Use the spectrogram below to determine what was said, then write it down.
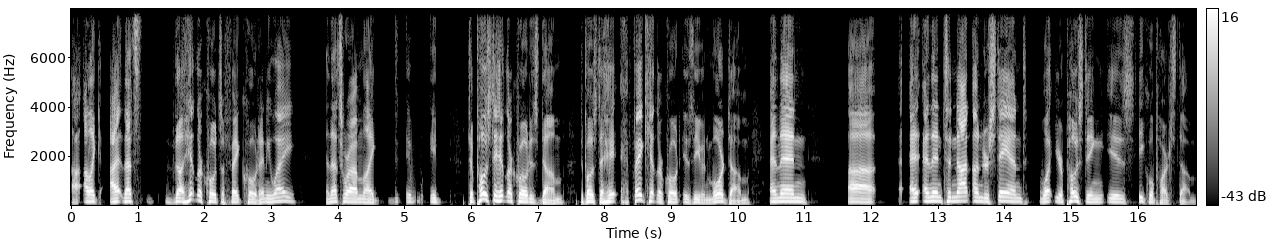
I, I like I that's the Hitler quote's a fake quote anyway, and that's where I'm like it, it to post a Hitler quote is dumb. To post a fake Hitler quote is even more dumb. And then, uh, and, and then to not understand what you're posting is equal parts dumb.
